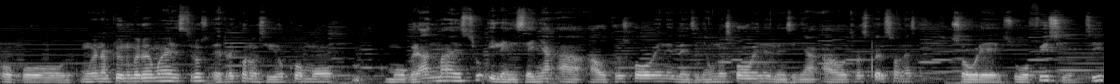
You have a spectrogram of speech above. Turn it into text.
o por un amplio número de maestros, es reconocido como, como gran maestro y le enseña a, otros jóvenes, le enseña a unos jóvenes, le enseña a otras personas sobre su oficio. ¿sí?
